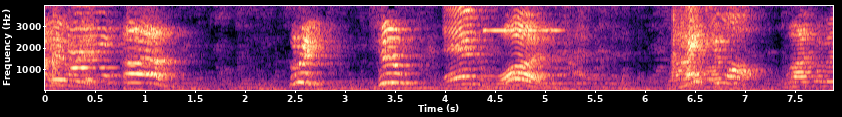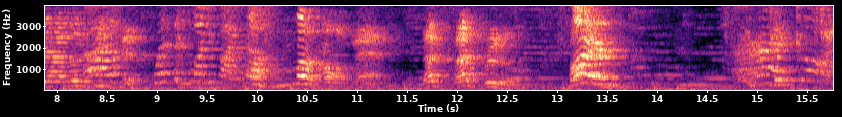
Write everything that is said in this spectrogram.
movement. guys. Ah! Three, two, and one. I hate you all. Last one we have those Uh, pieces. with the 25 Oh, pounds. mother. Oh man, that's that's brutal. Fired. All right. Good God.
